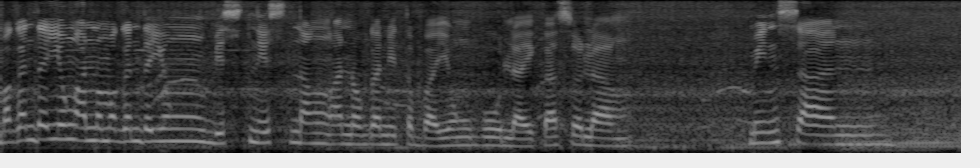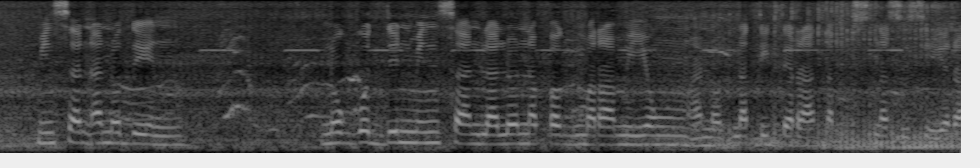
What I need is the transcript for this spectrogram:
Maganda yung ano, maganda yung business ng ano ganito ba, yung gulay. Kaso lang minsan minsan ano din no good din minsan lalo na pag marami yung ano natitira tapos nasisira.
